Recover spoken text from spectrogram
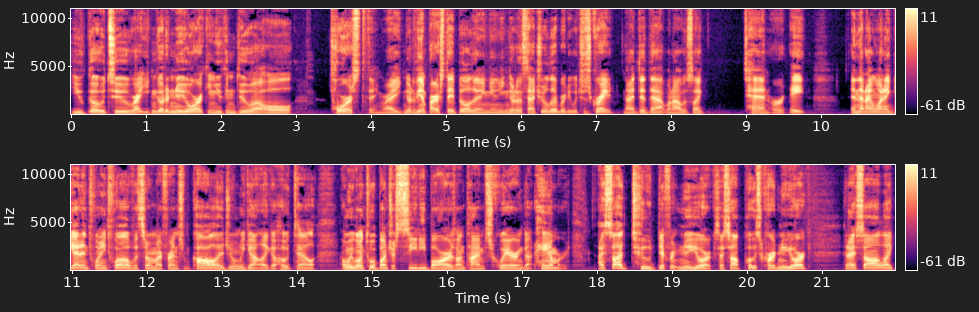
you go to, right, you can go to New York and you can do a whole tourist thing, right? You can go to the Empire State Building and you can go to the Statue of Liberty, which is great. And I did that when I was like 10 or 8. And then I went again in 2012 with some of my friends from college, and we got like a hotel, and we went to a bunch of seedy bars on Times Square and got hammered. I saw two different New Yorks. I saw Postcard New York, and I saw like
